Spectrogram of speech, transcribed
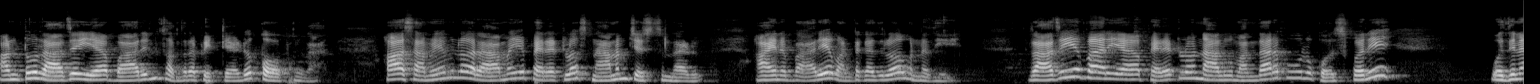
అంటూ రాజయ్య భార్యను తొందరపెట్టాడు కోపంగా. ఆ సమయంలో రామయ్య పెరట్లో స్నానం చేస్తున్నాడు. ఆయన భార్య వంటగదిలో ఉన్నది. రాజయ్య భార్య పెరట్లో నాలుగు మందార పువ్వులు కోసుకొని వదిన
